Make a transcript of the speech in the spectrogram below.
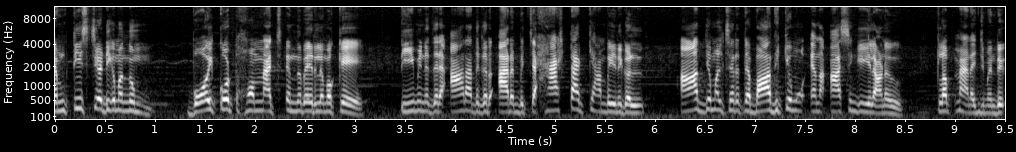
എം ടി സ്റ്റേഡിയമെന്നും ബോയ്ക്കോട്ട് ഹോം മാച്ച് എന്ന പേരിലുമൊക്കെ ടീമിനെതിരെ ആരാധകർ ആരംഭിച്ച ഹാഷ്ടാഗ് ക്യാമ്പയിനുകൾ ആദ്യ മത്സരത്തെ ബാധിക്കുമോ എന്ന ആശങ്കയിലാണ് ക്ലബ് മാനേജ്മെന്റ്.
